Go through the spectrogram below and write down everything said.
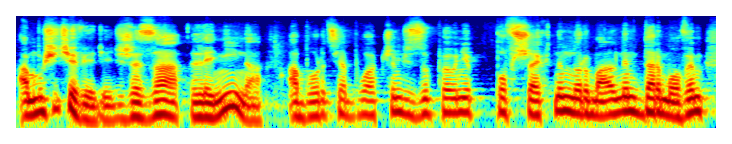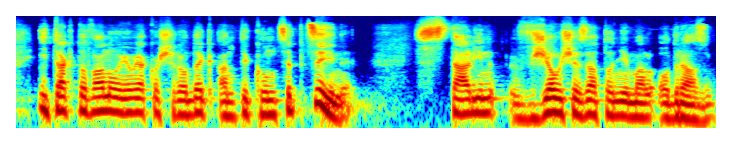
A musicie wiedzieć, że za Lenina aborcja była czymś zupełnie powszechnym, normalnym, darmowym i traktowano ją jako środek antykoncepcyjny. Stalin wziął się za to niemal od razu.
